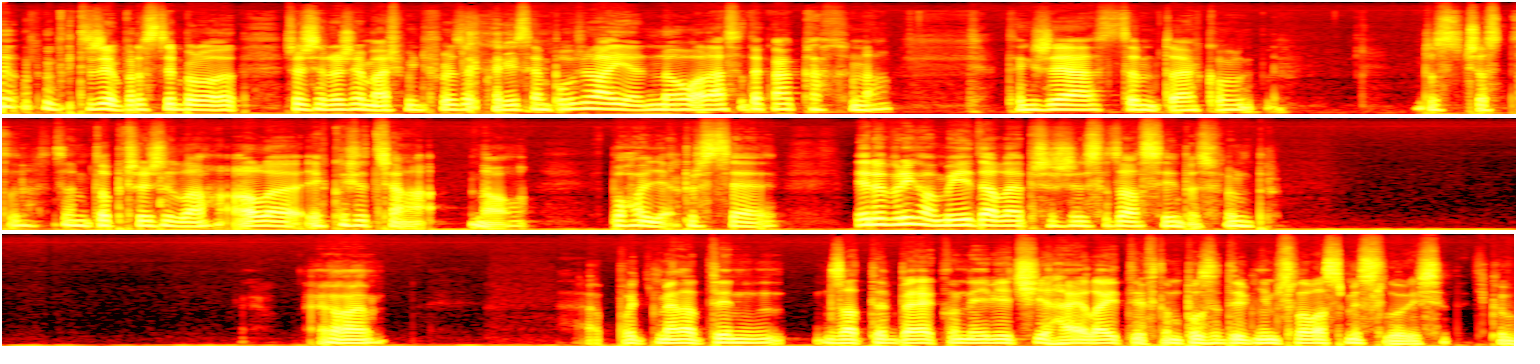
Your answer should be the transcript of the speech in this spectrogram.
protože prostě bylo řečeno, že máš mít filtr, který jsem použila jednou, ale já jsem taková kachna. Takže já jsem to jako dost často jsem to přežila, ale jakože třeba, no, v pohodě, prostě je dobrý ho mít, ale přežili se to asi bez filtru. Jo, pojďme na ty za tebe jako největší highlighty v tom pozitivním slova smyslu, když se teď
